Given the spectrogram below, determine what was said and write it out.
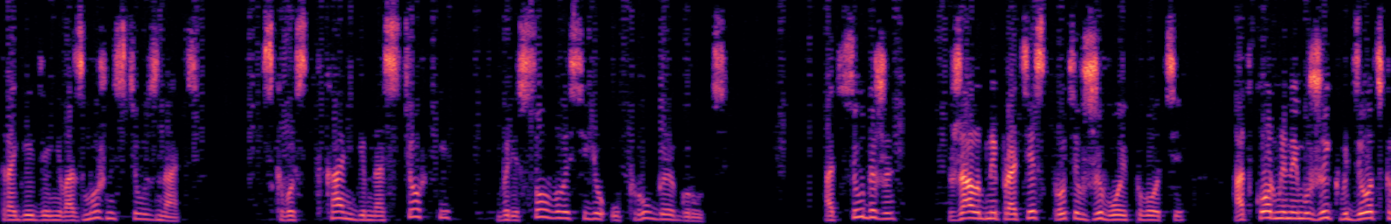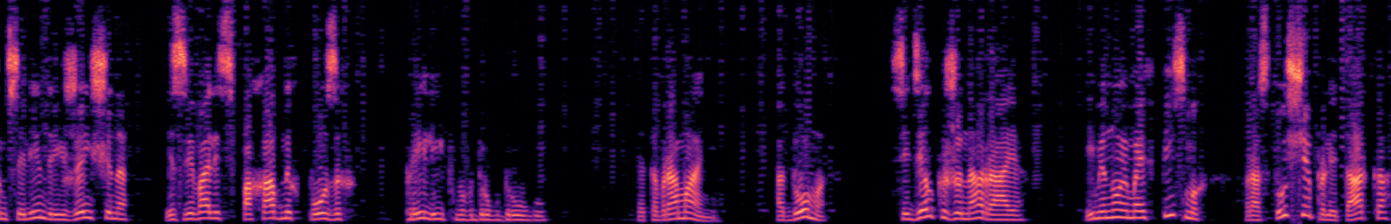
трагедия невозможности узнать. Сквозь ткань гимнастерки вырисовывалась ее упругая грудь. Отсюда же жалобный протест против живой плоти, Откормленный мужик в идиотском цилиндре и женщина извивались в похабных позах, прилипнув друг к другу. Это в романе. А дома сиделка жена рая, именуемая в письмах растущая пролетарка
